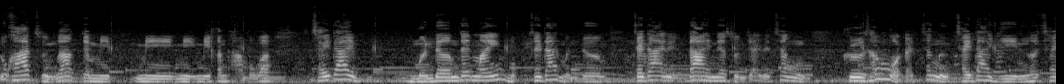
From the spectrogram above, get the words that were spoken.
ลูกค้าส่วนมากจะมีมีมีมีคำถามบอกว่าใช้ได้เหมือนเดิมได้ไหมบอกใช้ได้เหมือนเดิม ใช้ได้เนี่ยได้เนี่ยส่วนใหญ่เนี่ยช่างคือทั้งหมดอะช่างหนึ่งใช้ได้ยีนแล้วใช้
